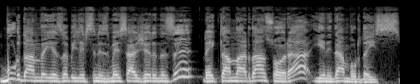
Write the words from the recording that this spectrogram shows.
Buradan da yazabilirsiniz mesajlarınızı. Reklamlardan sonra yeniden buradayız.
